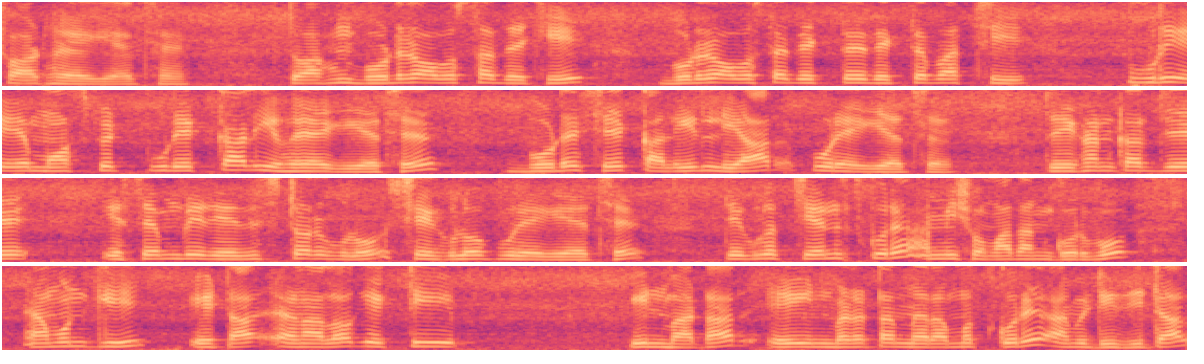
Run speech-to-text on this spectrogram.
শর্ট হয়ে গিয়েছে। তো এখন বোর্ডের অবস্থা দেখি। বোর্ডের অবস্থা দেখতে দেখতে পাচ্ছি পুরে মসফেট পুরে কালি হয়ে গিয়েছে। বোর্ডে সে কালির লেয়ার পুড়ে গিয়েছে। তো এখানকার যে এসএমডি রেজিস্টারগুলো সেগুলো পুড়ে গিয়েছে। তো এগুলো চেঞ্জ করে আমি সমাধান করব। এমনকি এটা অ্যানালগ একটি ইনভার্টার এই ইনভার্টারটা মেরামত করে আমি ডিজিটাল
